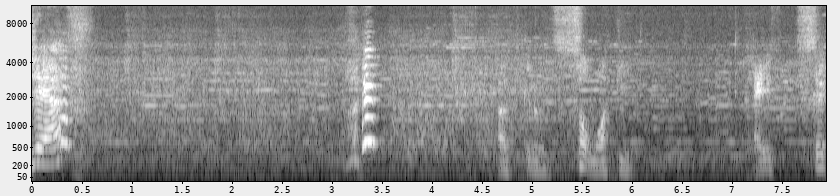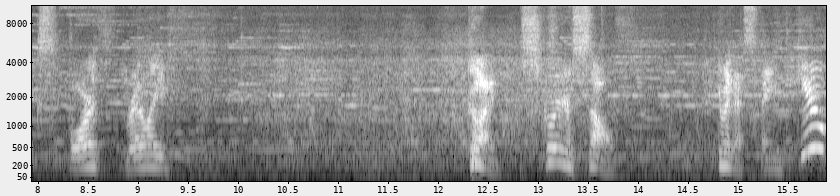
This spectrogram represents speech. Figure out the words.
Jeff? That's gonna be so lucky. Eighth, sixth, fourth, really? Good. Screw yourself. Give me this. Thank you.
